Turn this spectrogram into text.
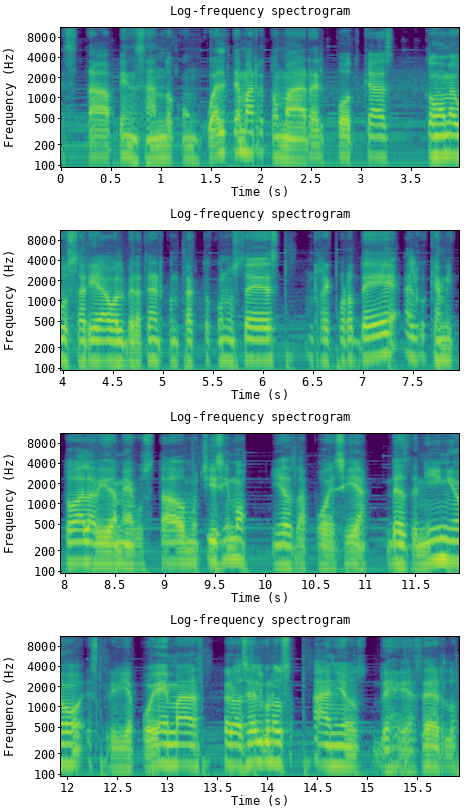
estaba pensando con cuál tema retomar el podcast, cómo me gustaría volver a tener contacto con ustedes, recordé algo que a mí toda la vida me ha gustado muchísimo y es la poesía. Desde niño escribía poemas, pero hace algunos años dejé de hacerlo.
